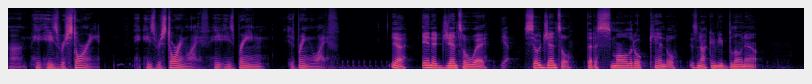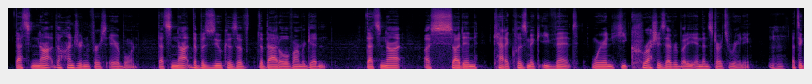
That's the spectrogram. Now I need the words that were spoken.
Um, he, he's restoring it. He's restoring life. He, he's bringing he's bringing life. Yeah, in a gentle way. Yeah. so gentle that a small little candle is not going to be blown out. That's not the 101st Airborne. That's not the bazookas of the Battle of Armageddon. That's not a sudden cataclysmic event wherein he crushes everybody and then starts raining. That's a,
